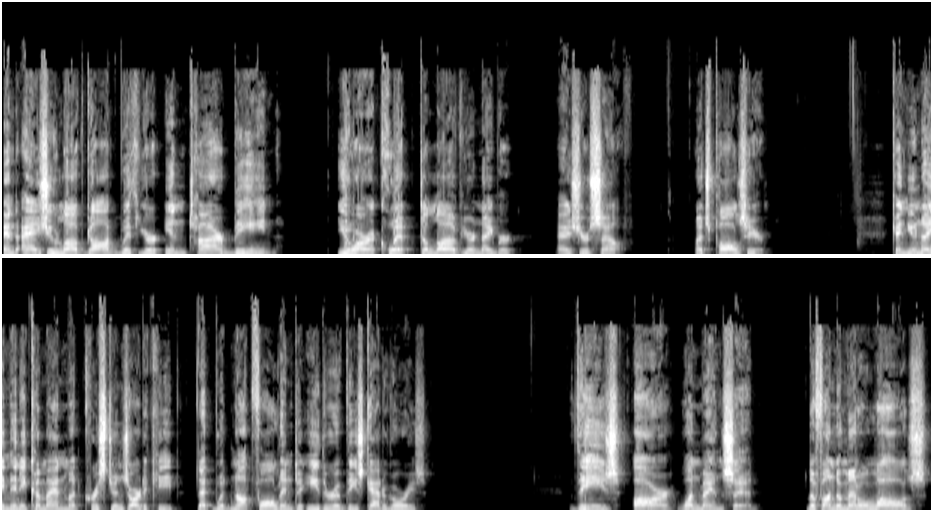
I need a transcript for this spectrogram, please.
and as you love God with your entire being, you are equipped to love your neighbor as yourself. Let's pause here. Can you name any commandment Christians are to keep that would not fall into either of these categories? These are, one man said, the fundamental laws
